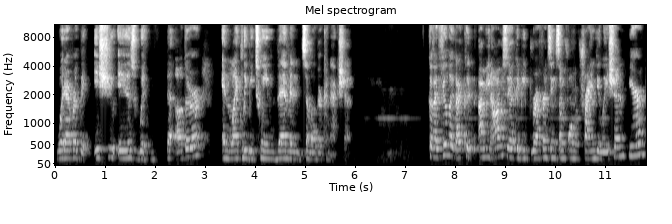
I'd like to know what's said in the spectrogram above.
whatever the issue is with the other and likely between them and some other connection. Because I feel like I could, I mean, obviously I could be referencing some form of triangulation here,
